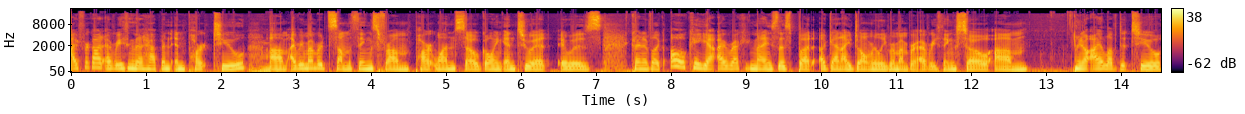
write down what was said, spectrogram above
I forgot everything that happened in part 2 Um, I remembered some things from part one. So going into it, it was kind of like, oh, okay, yeah, I recognize this, but again, I don't really remember everything. So, um, you know, I loved it too.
